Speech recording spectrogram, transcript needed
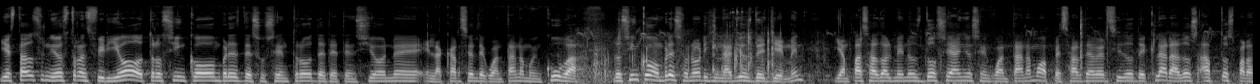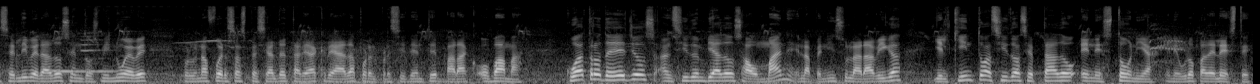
Y Estados Unidos transfirió a otros cinco hombres de su centro de detención eh, en la cárcel de Guantánamo en Cuba. Los cinco hombres son originarios de Yemen y han pasado al menos 12 años en Guantánamo a pesar de haber sido declarados aptos para ser liberados en 2009 por una fuerza especial de tarea creada por el presidente Barack Obama. Cuatro de ellos han sido enviados a Omán, en la península arábiga, y el quinto ha sido aceptado en Estonia, en Europa del Este.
